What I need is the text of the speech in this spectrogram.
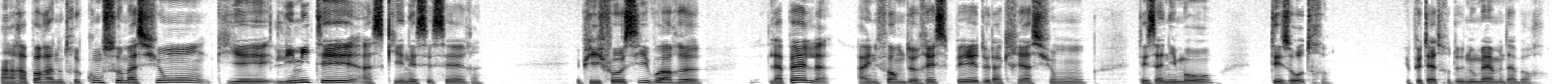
un rapport à notre consommation qui est limité à ce qui est nécessaire. Et puis il faut aussi voir euh, l'appel à une forme de respect de la création, des animaux, des autres, et peut-être de nous-mêmes d'abord.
